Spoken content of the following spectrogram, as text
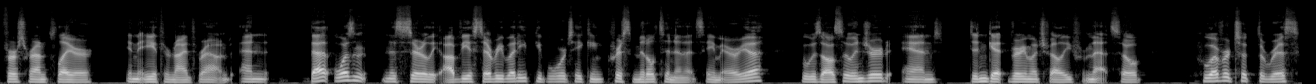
first round player in the eighth or ninth round. And that wasn't necessarily obvious to everybody. People were taking Khris Middleton in that same area, who was also injured and didn't get very much value from that. So whoever took the risk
